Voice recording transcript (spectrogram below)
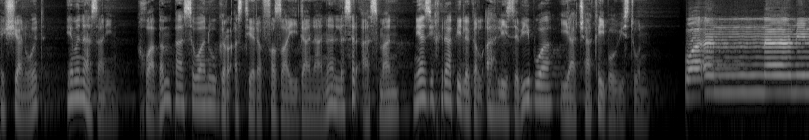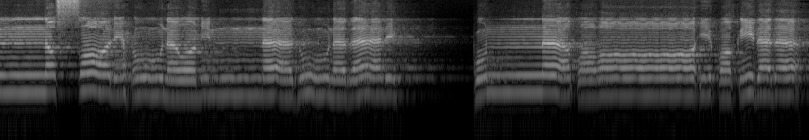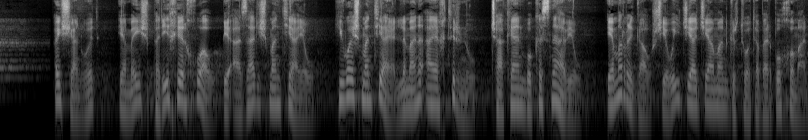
ئەیشیان وت، ئێمە نازانین، خوا بەم پاسەوان و گڕ ئەستێرە فەزایی دانانە لەسەر ئاسمان نیازی خراپی لەگەڵ ئەهلی زەوی بووە یا چاکەی بۆ ویستوون. وَأَنَّا مِنَّا الصَّالِحُونَ وَمِنَّا دُونَ ذَلِکَ. کنا طرائق قددا. ئەیشیان وت، ئێمەیش پەری خێرخوا و بێ ئازاریشمان تیایە و هیوایشمان تیایە لەمانە ئایەخترن و چاکەیان بۆ کەس ناوێ و ئێمە ڕێگا و شێوەی جیاجیامان گرتۆتەبەر بۆ خۆمان.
